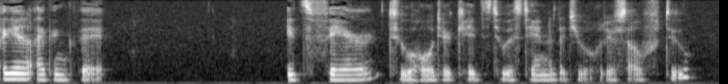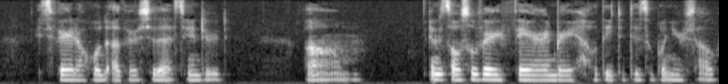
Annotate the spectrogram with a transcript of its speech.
again, I think that it's fair to hold your kids to a standard that you hold yourself to. It's fair to hold others to that standard. Um, and it's also very fair and very healthy to discipline yourself.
